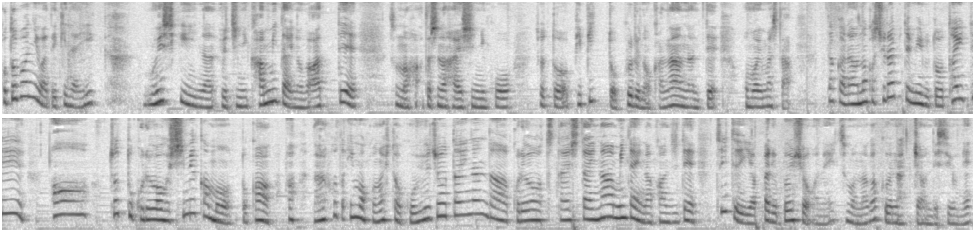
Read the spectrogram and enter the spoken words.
言葉にはできない 無意識なうちに勘みたいのがあってその私の配信にこうちょっとピピッとくるのかななんて思いました。だからなんか調べてみると大抵ああちょっとこれは節目かもとかあなるほど今この人はこういう状態なんだこれをお伝えしたいなみたいな感じでついついやっぱり文章がねいつも長くなっちゃうんですよね。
